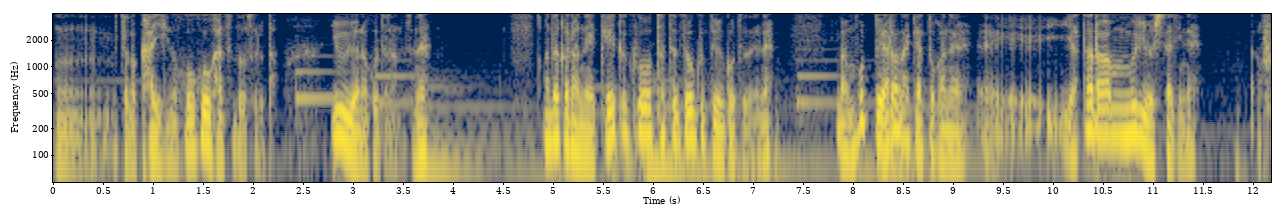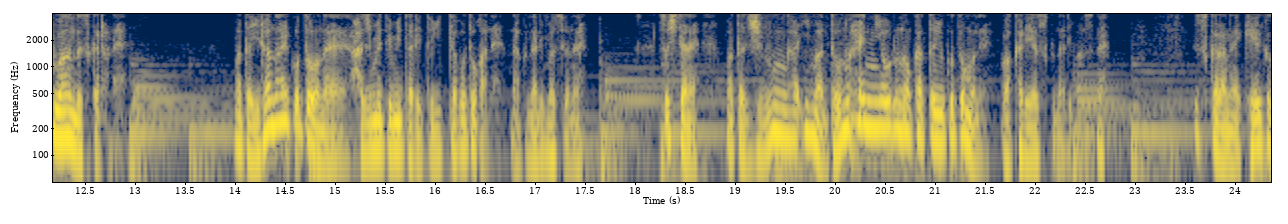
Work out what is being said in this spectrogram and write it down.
うん、その回避の方法を発動するというようなことなんですね。まあ、だからね計画を立てておくということでね、まあ、もっとやらなきゃとかね、えー、やたら無理をしたりね不安ですからねまたいらないことをね始めてみたりといったことがねなくなりますよね。そしてねまた自分が今どの辺におるのかということもね分かりやすくなりますね。ですからね計画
